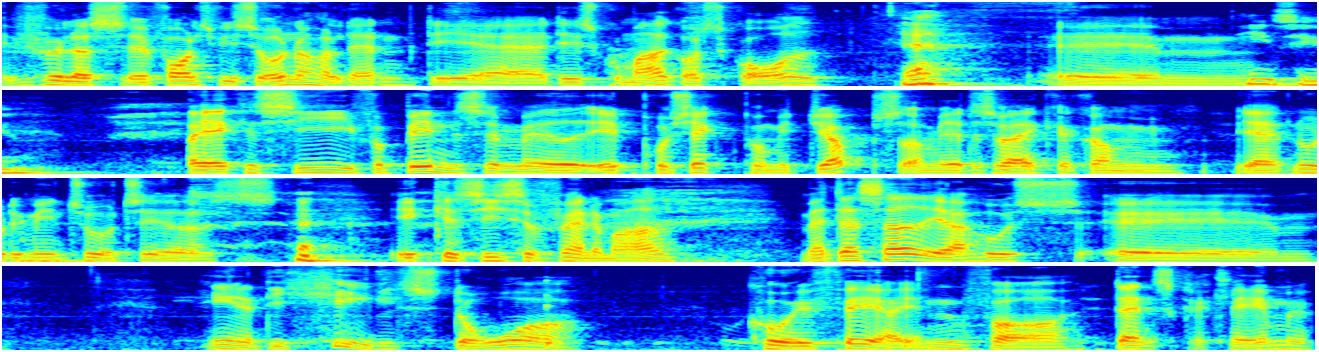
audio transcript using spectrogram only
at vi føler os øh, forholdsvis underholdt af den. Det er, det er sgu meget godt skåret. Ja, Øhm, helt sikkert. og jeg kan sige, i forbindelse med et projekt på mit job, som jeg desværre ikke kan komme... Ja, nu er det min tur til at ikke kan sige så forfærdeligt meget. Men der sad jeg hos øh, en af de helt store KF'er inden for dansk reklame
